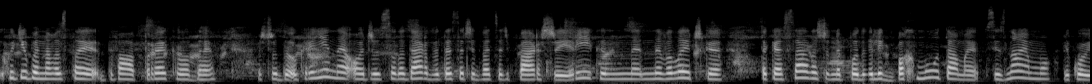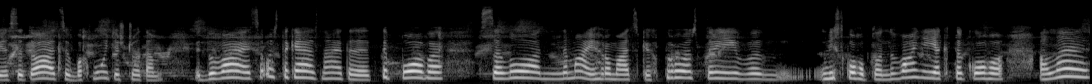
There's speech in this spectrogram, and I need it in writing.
Хотів би навести два приклади щодо України. Отже, Солодар 2021 рік не- невеличке таке селище неподалік Бахмута. Ми всі знаємо, якою є ситуація в Бахмуті, що там відбувається. Ось таке, знаєте, типове село, немає громадських просторів, міського планування як такого, але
